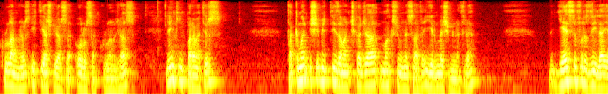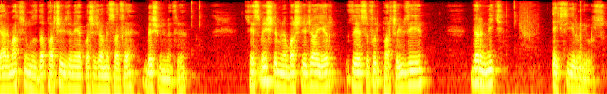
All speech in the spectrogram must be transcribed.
kullanmıyoruz. İhtiyaç duyarsa olursa kullanacağız. Linking parameters takımın işi bittiği zaman çıkacağı maksimum mesafe 25 mm. G0 hızıyla yani maksimum hızda parça yüzeyine yaklaşacağı mesafe 5 mm. Kesme işlemine başlayacağı yer Z0 parça yüzeyi. Derinlik eksi 20 diyoruz.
